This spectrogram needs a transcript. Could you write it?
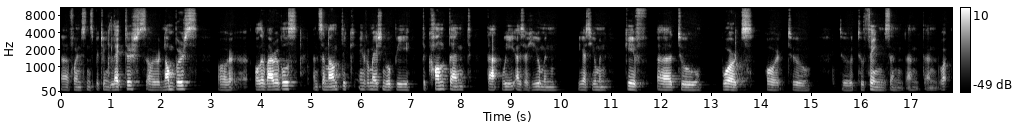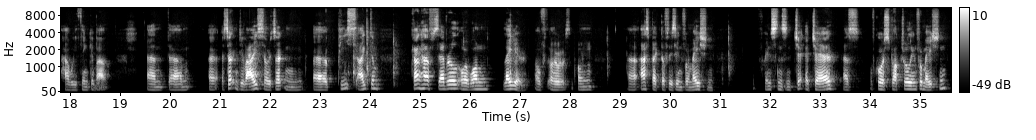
uh, for instance, between letters or numbers or uh, other variables. And semantic information would be the content that we as a human, we as human, give uh, to words or to to to things and and and what, how we think about. And um, a, a, certain device or a certain uh, piece item can have several or one layer of or one uh, aspect of this information. For instance, a chair has, of course, structural information.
